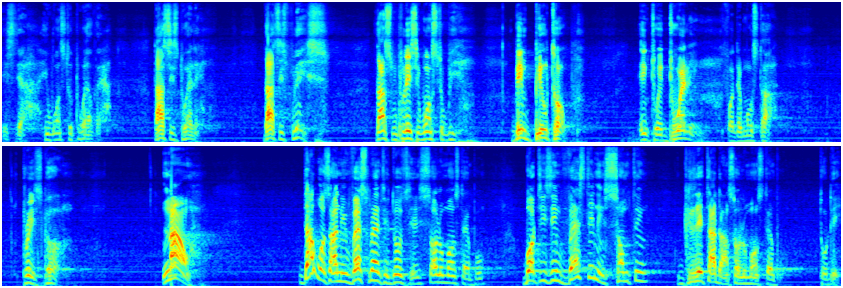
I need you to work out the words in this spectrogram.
He's there. He wants to dwell there. That's his dwelling. That's his place. That's the place he wants to be. Being built up into a dwelling for the Most High. Praise God. Now, was an investment in those days, Solomon's temple, but he's investing in something greater than Solomon's temple today.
